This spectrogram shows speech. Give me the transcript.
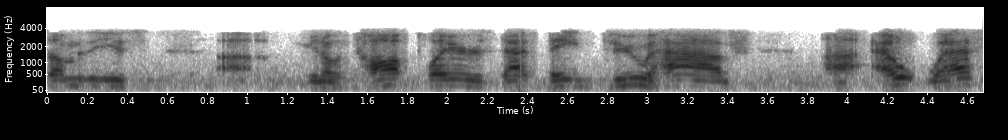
some of these, uh, you know, top players that they do have uh, out west.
